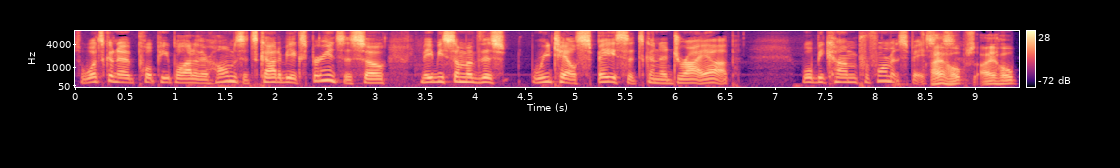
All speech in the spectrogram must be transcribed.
So what's going to pull people out of their homes? It's got to be experiences. So maybe some of this retail space that's going to dry up will become performance spaces. I hope. So. I hope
